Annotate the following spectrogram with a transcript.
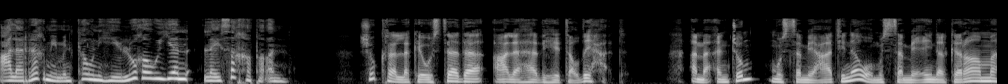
على الرغم من كونه لغويا ليس خطأ شكرا لك أستاذة على هذه التوضيحات أما أنتم مستمعاتنا ومستمعين الكرام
